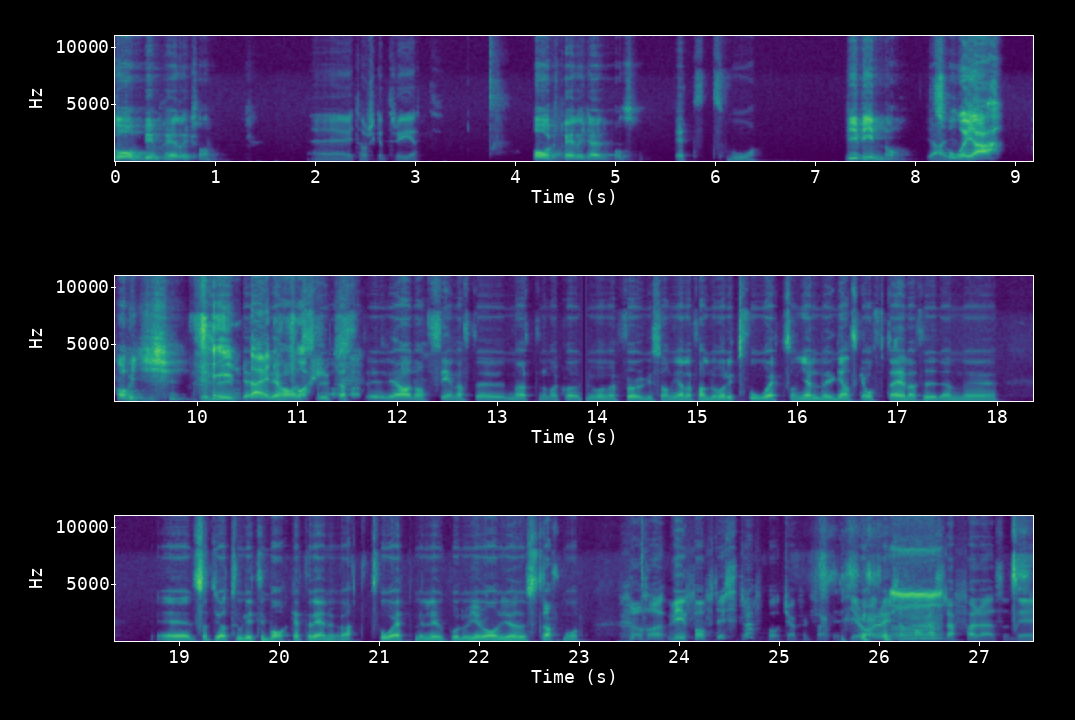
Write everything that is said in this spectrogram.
Robin Fredriksson. Eh, vi torskar 3-1. Och Fredrik Eidefors. 1-2. Vi vinner. Så ja! Oj! Fint Vi har slutat, ja de senaste mötena man kollade, det var med Ferguson i alla fall, då var det 2-1 som gällde ganska ofta hela tiden. Eh, eh, så att jag tror det är tillbaka till det nu, att 2-1 med Liverpool och Gerard gör straffmål. vi får ofta straff på Trafford faktiskt. Gerard har ju satt många straffar där. Så det...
